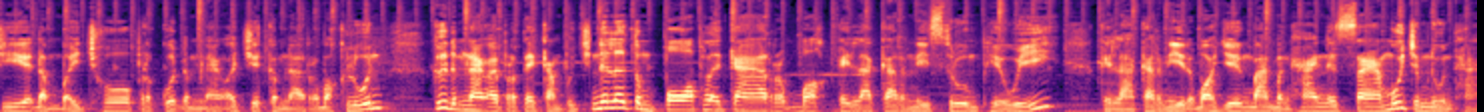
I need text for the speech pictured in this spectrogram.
ជាដើម្បីឈរប្រកួតតំណាងឲ្យជាតិកំណើតរបស់ខ្លួនគឺតំណាងឲ្យប្រទេសកម្ពុជានៅលើទំព័រផ្លូវការរបស់កីឡាករនីស្រួងភាវីកីឡាករនីរបស់យើងបានបង្ហាញនៅសារមួយចំនួនថា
